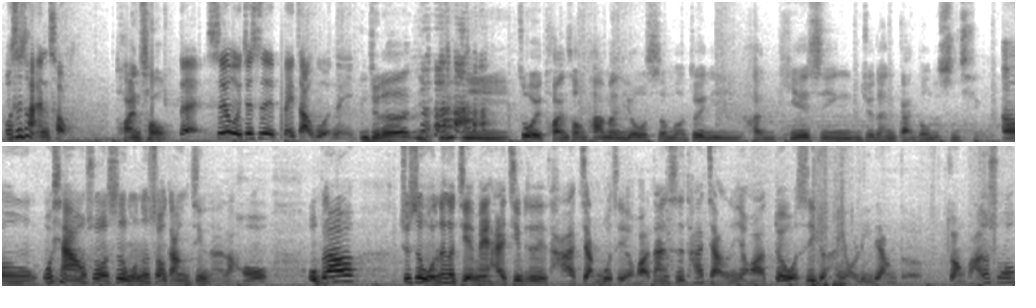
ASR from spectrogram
我是团宠。团宠对，所以我就是被照顾的那一个。你觉得你你 你作为团宠，他们有什么对你很贴心、你觉得很感动的事情？嗯，我想要说的是，我那时候刚进来，然后我不知道，就是我那个姐妹还记不记得她讲过这些话，但是她讲的那些话对我是一个很有力量的状况。他就说：“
